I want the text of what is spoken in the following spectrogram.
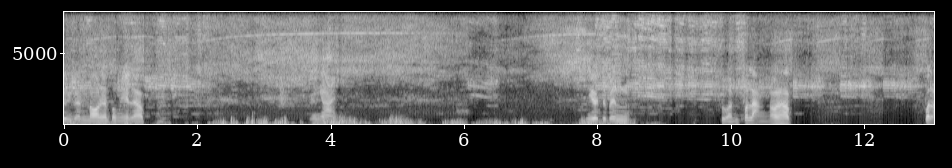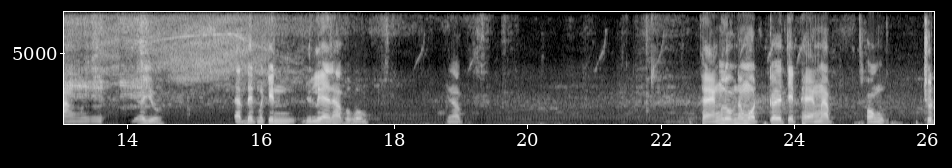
คืนก็นอนกันตรงนี้แหละครับ ง่ายๆ นี่ก็จะเป็นสวนฝรั่งเขานะครับ ฝรั่งมีเยอะอยู่ แอบเด็ดมากินอยู่เรื่อยนะครับพวกผมนี่ครับแผงรวมทั้งหมดก็จะเจ็ดแผงนะครับ ของชุด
